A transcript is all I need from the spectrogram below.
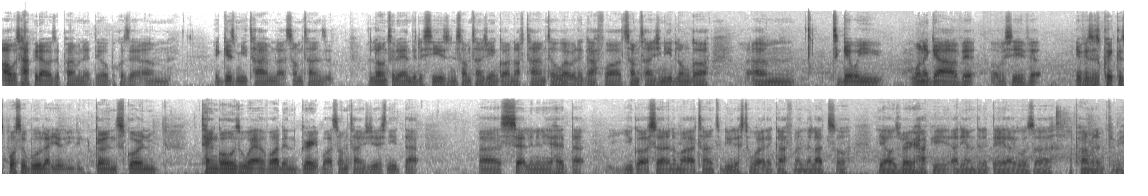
I was happy that it was a permanent deal because it um, it gives me time. Like sometimes alone to the end of the season. Sometimes you ain't got enough time to work with a gaffer. Sometimes you need longer um, to get what you want to get out of it. Obviously, if it if it's as quick as possible, like you're going scoring ten goals or whatever, then great. But sometimes you just need that uh, settling in your head that you got a certain amount of time to do this to work with the gaffer and the lads. So yeah, I was very happy at the end of the day that it was a, a permanent for me.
